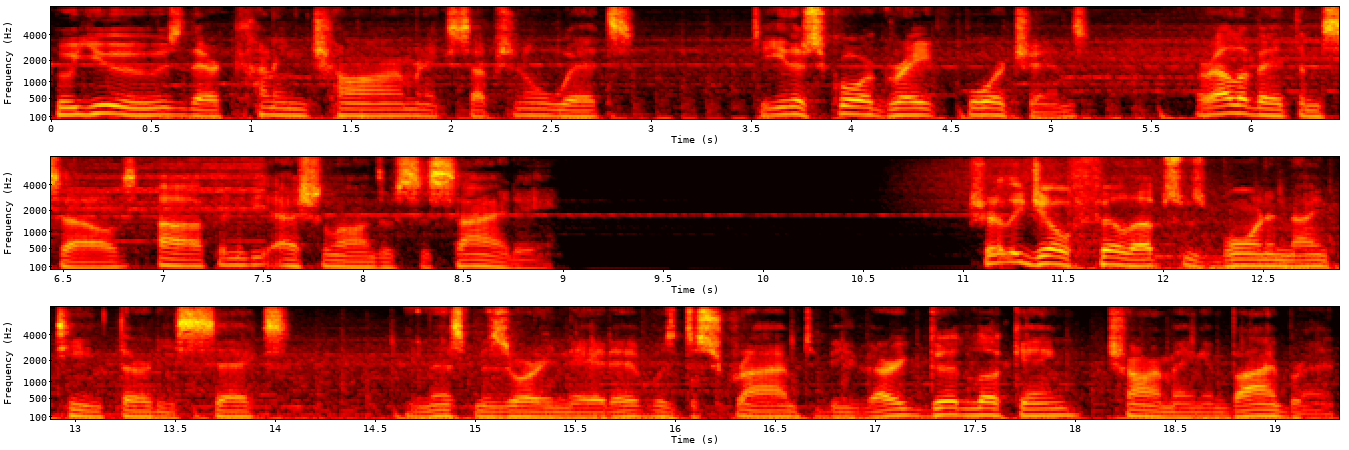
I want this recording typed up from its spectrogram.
who use their cunning charm and exceptional wits to either score great fortunes or elevate themselves up into the echelons of society. Shirley Jo Phillips was born in 1936 and this Missouri native was described to be very good looking, charming, and vibrant.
